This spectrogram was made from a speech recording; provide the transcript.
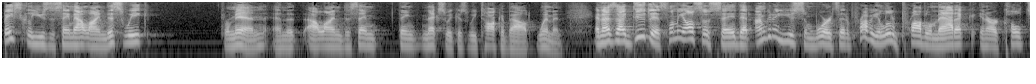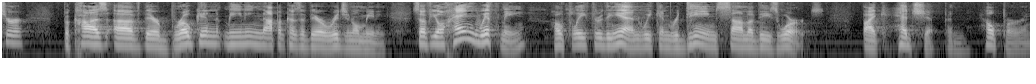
basically use the same outline this week for men and the outline the same thing next week as we talk about women. And as I do this, let me also say that I'm going to use some words that are probably a little problematic in our culture because of their broken meaning, not because of their original meaning. So if you'll hang with me, hopefully through the end, we can redeem some of these words, like headship and helper and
